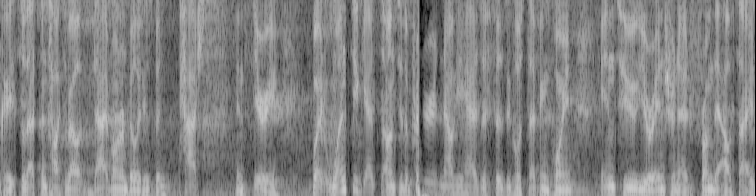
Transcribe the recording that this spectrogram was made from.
Okay, so that's been talked about. That vulnerability has been patched in theory. But once he gets onto the printer, now he has a physical stepping point into your intranet from the outside.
